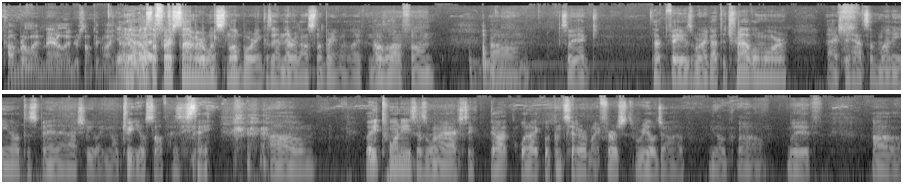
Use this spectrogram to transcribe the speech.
Cumberland, Maryland, or something like Yeah. Yeah, that was the first time I ever went snowboarding because I never gone snowboarding in my life, and that was a lot of fun. Um, so yeah, that phase where I got to travel more, I actually had some money, you know, to spend and actually like you know treat yourself, as they say. um, late twenties is when I actually got what I would consider my first real job, you know, um, with, uh,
